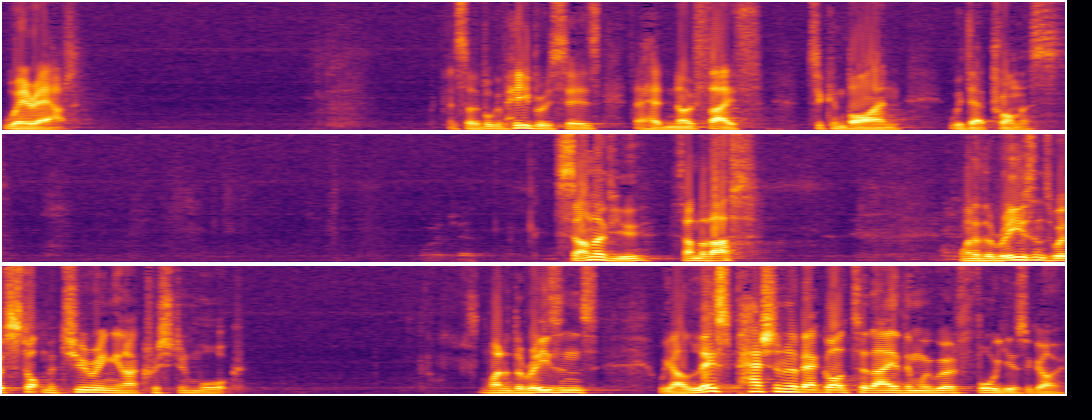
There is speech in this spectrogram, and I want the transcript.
We're out. And so the book of Hebrews says they had no faith to combine with that promise. Some of you, some of us, one of the reasons we've stopped maturing in our Christian walk, one of the reasons we are less passionate about God today than we were four years ago,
